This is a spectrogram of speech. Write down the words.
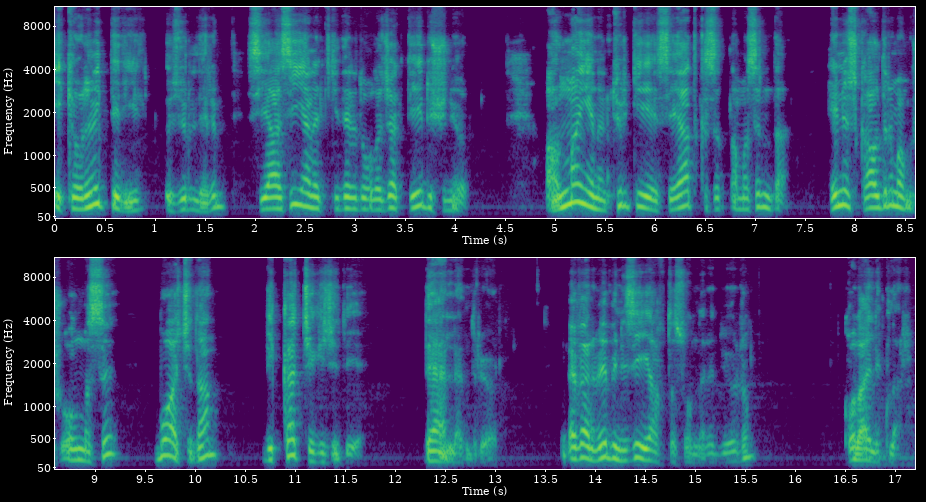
ekonomik de değil, özür dilerim, siyasi yan etkileri de olacak diye düşünüyorum. Almanya'nın Türkiye'ye seyahat kısıtlamasını da henüz kaldırmamış olması bu açıdan dikkat çekici diye değerlendiriyorum. Efendim hepinize iyi hafta sonları diyorum. Kolaylıklar.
